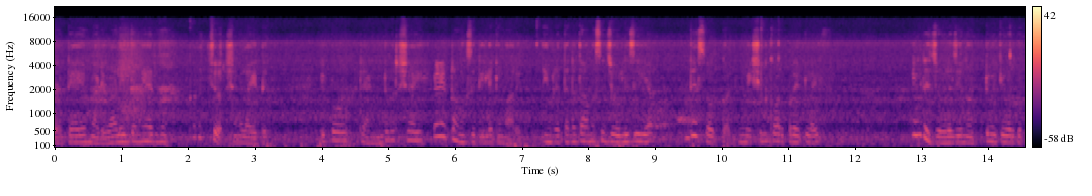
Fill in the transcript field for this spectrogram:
കോട്ടയായ മടിവാളിയിൽ തന്നെയായിരുന്നു കുറച്ച് വർഷങ്ങളായിട്ട്. ഇപ്പോൾ രണ്ട് വർഷമായി ഇലക്ട്രോണിക് സിറ്റിയിലേക്ക് മാറി. ഇവിടെ തന്നെ താമസിച്ച് ജോലി ചെയ്യുക എന്റെ സ്വർഗം മിഷൻ കോർപ്പറേറ്റ് ലൈഫ് ഇവിടെ ജോലി ചെയ്യുന്ന ഒട്ടുമിക്കവർക്കും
